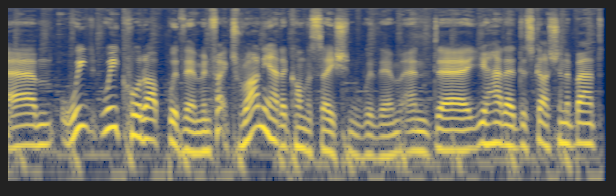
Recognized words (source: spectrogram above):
um, we we caught up with him. In fact, Rani had a conversation with him, and uh, you had a discussion about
